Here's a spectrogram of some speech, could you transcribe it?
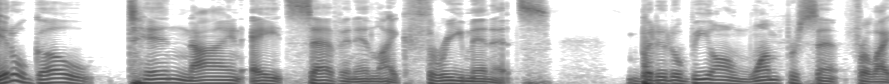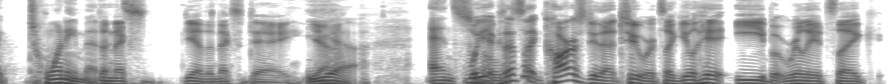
it'll go 10 9 8 7 in like 3 minutes but it'll be on 1% for like 20 minutes. The next yeah, the next day. yeah, and so Well, yeah, because that's like cars do that too, where it's like you'll hit E, but really it's like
